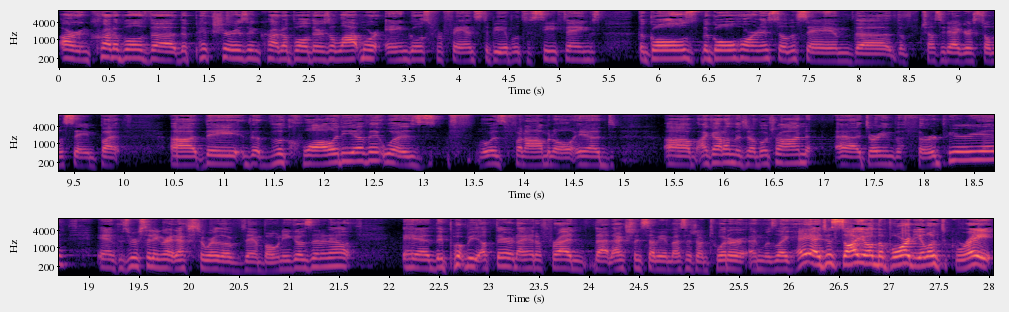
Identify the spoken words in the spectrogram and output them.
are incredible. The the picture is incredible. There's a lot more angles for fans to be able to see things. The goals, the goal horn is still the same. The the Chelsea dagger is still the same, but uh, they the, the quality of it was was phenomenal. And um, I got on the jumbotron uh, during the third period, and because we were sitting right next to where the zamboni goes in and out, and they put me up there and i had a friend that actually sent me a message on twitter and was like hey i just saw you on the board you looked great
